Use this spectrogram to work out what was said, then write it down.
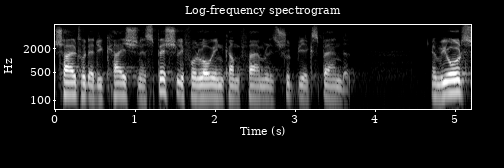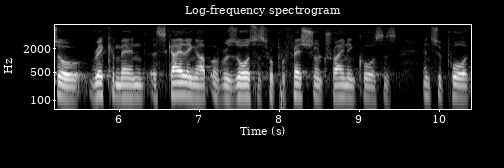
childhood education, especially for low-income families, should be expanded. And we also recommend a scaling up of resources for professional training courses and support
